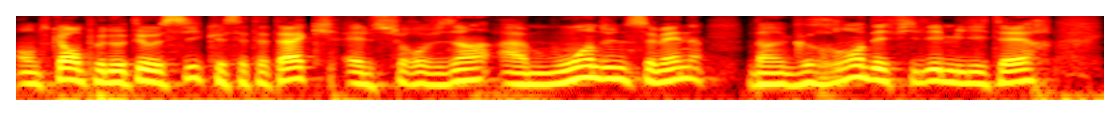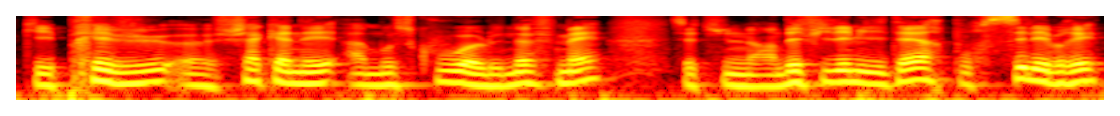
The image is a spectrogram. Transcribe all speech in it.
En tout cas, on peut noter aussi que cette attaque, elle survient à moins d'une semaine d'un grand défilé militaire qui est prévu chaque année à Moscou le 9 mai. C'est un défilé militaire pour célébrer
